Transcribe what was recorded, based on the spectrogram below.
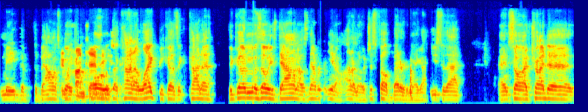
made the, the balance Your point front forward, which I kind of liked because it kind of the gun was always down. I was never you know I don't know. It just felt better to me. I got used to that, and so I've tried to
